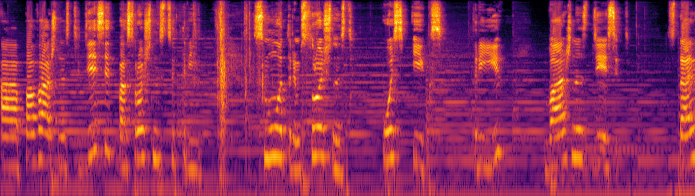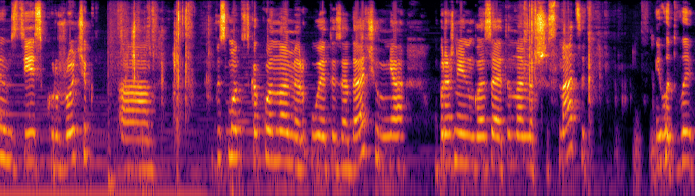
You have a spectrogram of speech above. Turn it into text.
А по важности 10, по срочности 3. Смотрим срочность ось x 3, важность 10. Ставим здесь кружочек а, вы смотрите, какой номер у этой задачи. У меня упражнение на глаза это номер 16. И вот вы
